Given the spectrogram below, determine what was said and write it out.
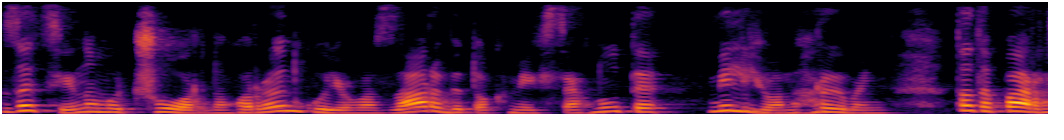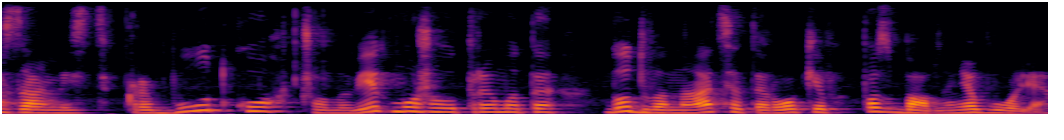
За цінами чорного ринку його заробіток міг сягнути мільйон гривень. Та тепер замість прибутку чоловік може отримати до 12 років позбавлення волі.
